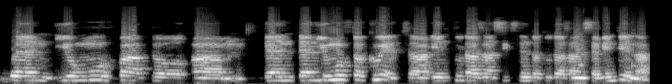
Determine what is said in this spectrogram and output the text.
then you move back to um, then then you move to Kuwait uh, in 2016 to 2017. uh.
